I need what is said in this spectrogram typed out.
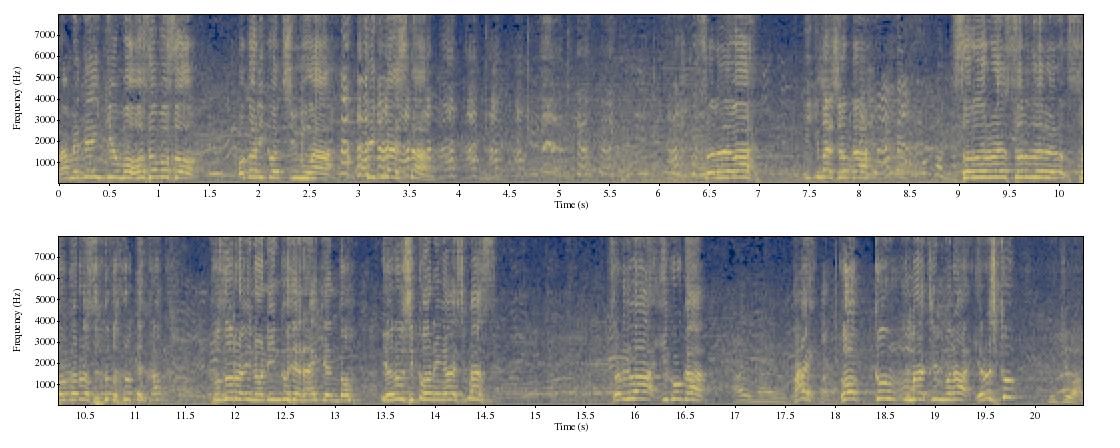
豆電球も細々踊り子チームはできました。それでは行きましょうか。そろそろそろそろそろそろというか不揃いのリングじゃないけどよろしくお願いします。それでは行こうか。はいごっくん馬路村よろしく。うちは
